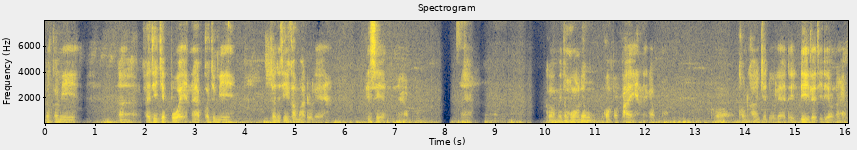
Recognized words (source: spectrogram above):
แล้วก็มีเอ่อใครที่เจ็บป่วยนะครับ ก็จะมีเจ้าหน้าที่เข้ามาดูแลพิเศษนะครับ ก็ไม่ต้องห่วงเรื่องความปลอดภัยนะครับ ก็ค่อนข้างจะดูแลได้ดีเลยทีเดียวนะครับ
